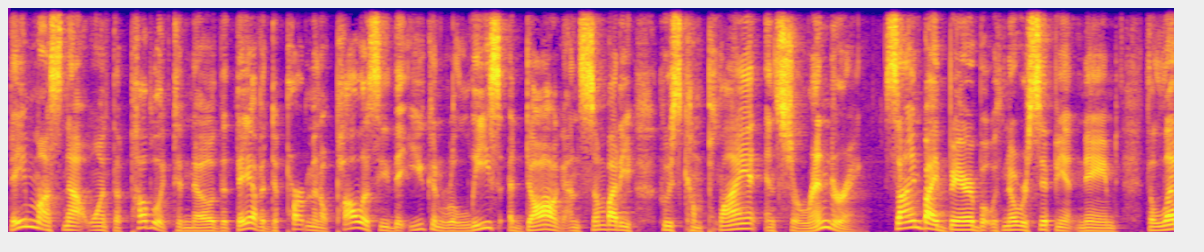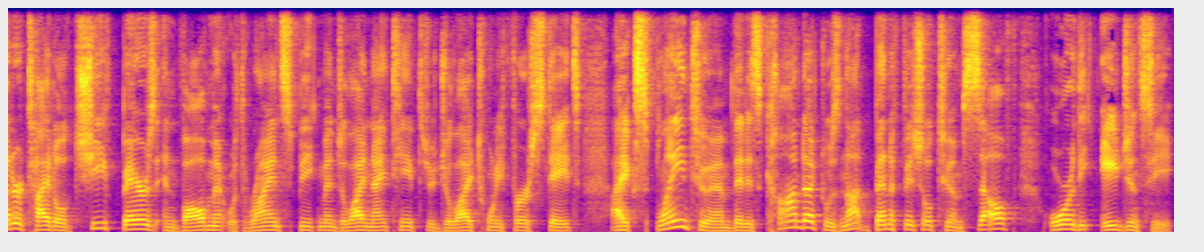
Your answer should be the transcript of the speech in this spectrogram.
they must not want the public to know that they have a departmental policy that you can release a dog on somebody who's compliant and surrendering. Signed by Baer, but with no recipient named, the letter titled Chief Baer's Involvement with Ryan Speakman, July 19th through July 21st, states I explained to him that his conduct was not beneficial to himself or the agency.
